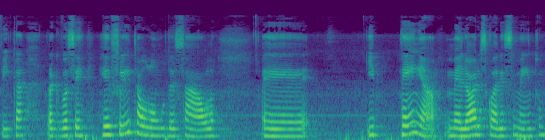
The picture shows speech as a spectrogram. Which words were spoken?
Fica para que você reflita ao longo dessa aula é, e tenha melhor esclarecimento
